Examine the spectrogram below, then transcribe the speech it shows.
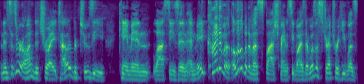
And then since we're on Detroit, Tyler Bertuzzi came in last season and made kind of a, a little bit of a splash fantasy wise. There was a stretch where he was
